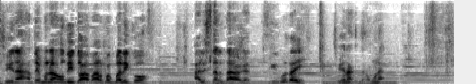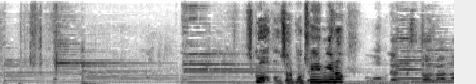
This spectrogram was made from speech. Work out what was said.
Sige na, antay mo lang ako dito ha, para pagbalik ko, alis na lang tayo agad. Sige po tay. Sige na, kita muna. Sko, ang sarap mag-swimming, ano? Oo, lalo na sa dalala.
